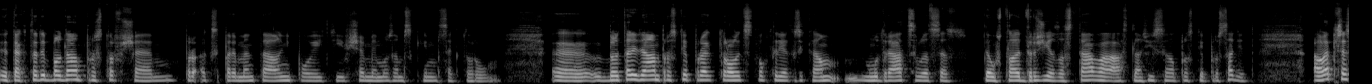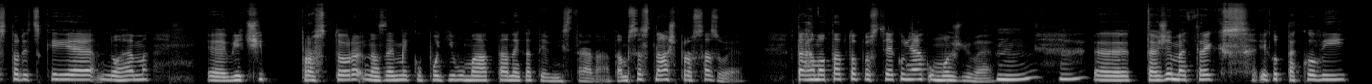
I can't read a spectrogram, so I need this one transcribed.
eh, tak tady byl dán prostor všem pro experimentální pojetí všem mimozemským sektorům. Eh, byl tady dán prostě projekt pro lidstvo, který, jak říkám, mudrá civilizace neustále drží a zastává a snaží se ho prostě prosadit. Ale přesto vždycky je mnohem eh, větší prostor na zemi ku podivu má ta negativní strana. Tam se snáš prosazuje. Ta hmota to prostě jako nějak umožňuje. Hmm. Hmm. E, takže Matrix jako takový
